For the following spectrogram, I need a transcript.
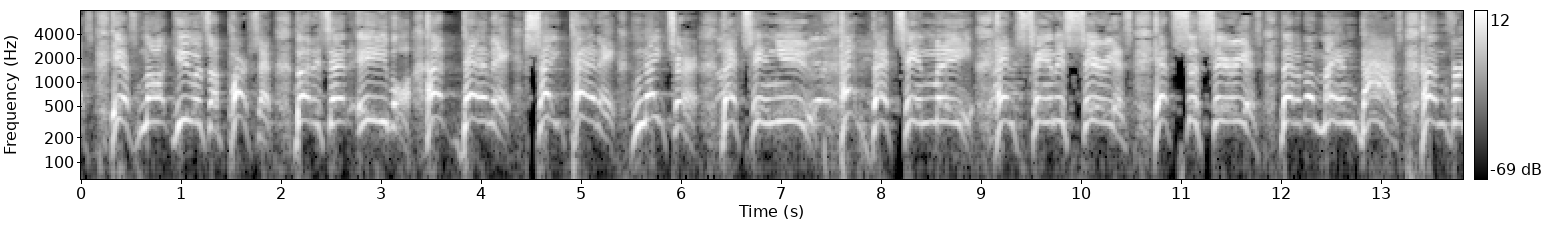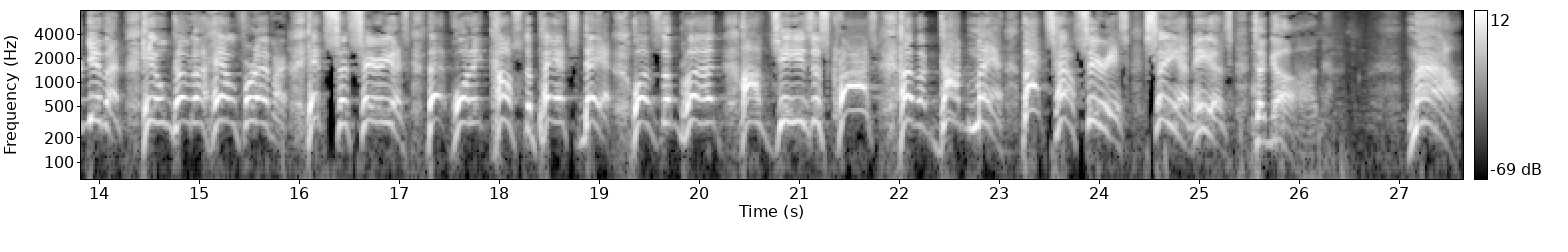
us is not you as a person, but it's that evil, Adamic, satanic nature that's in you and that's in me. And sin is serious. It's so serious that if a man dies unforgiven, he'll go to hell forever. It's so serious that what it cost to pay its debt was the blood of Jesus Christ of a God man. That's how serious sin is to God. Now,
